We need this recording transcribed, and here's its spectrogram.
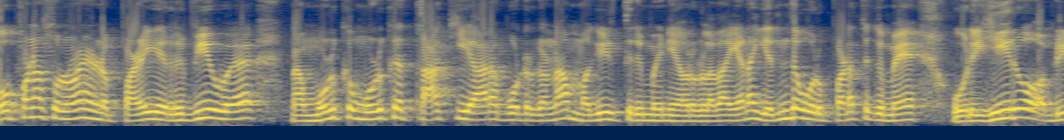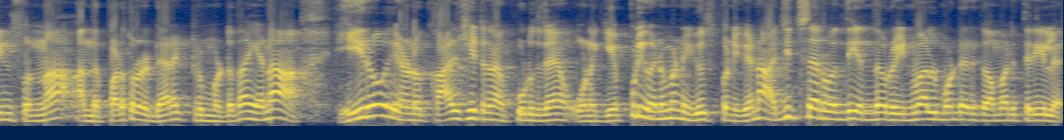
ஓப்பனாக சொல்லணும்னா என்னோட பழைய ரிவ்யூவை நான் முழுக்க முழுக்க தாக்கி யாரை போட்டிருக்கேன்னா மகிழ் திருமேனி அவர்களை தான். ஏன்னா எந்த ஒரு படத்துக்குமே ஒரு ஹீரோ அப்படின்னு சொன்னால் அந்த படத்தோட டேரக்டர் மட்டும் தான் ஏன்னா ஹீரோ என்னோட கால் ஷீட்டை நான் கொடுத்துட்டேன். உனக்கு எப்படி வேணுமோ நான் யூஸ் பண்ணிக்கணும் அஜித் சார் வந்து எந்த ஒரு இன்வால்மெண்ட்டும் இருக்க மாதிரி தெரியல.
